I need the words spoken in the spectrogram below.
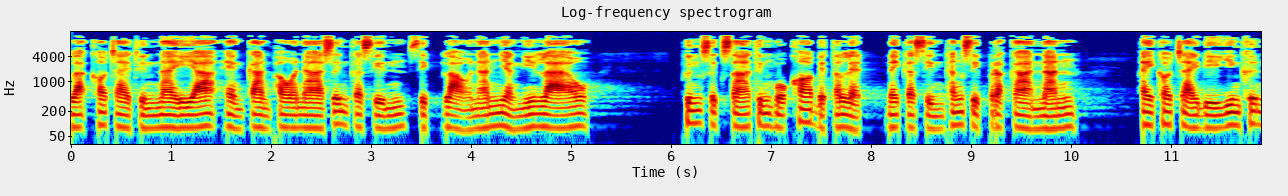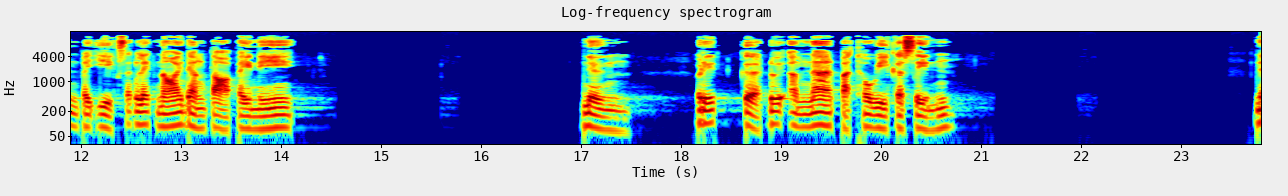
และเข้าใจถึงในยะแห่งการภาวนาซึ่งกสินสิบเหล่านั้นอย่างนี้แล้ว พึงศึกษาถึงหัวข้อเบ็ดเตเล็ดในกสินทั้งสิบประการนั้น ให้เข้าใจดียิ่งขึ้นไปอีกสักเล็กน้อยดังต่อไปนี้หนึ่งฤทธิ์เกิดด้วยอำนาจปัทวีกสิน ใน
